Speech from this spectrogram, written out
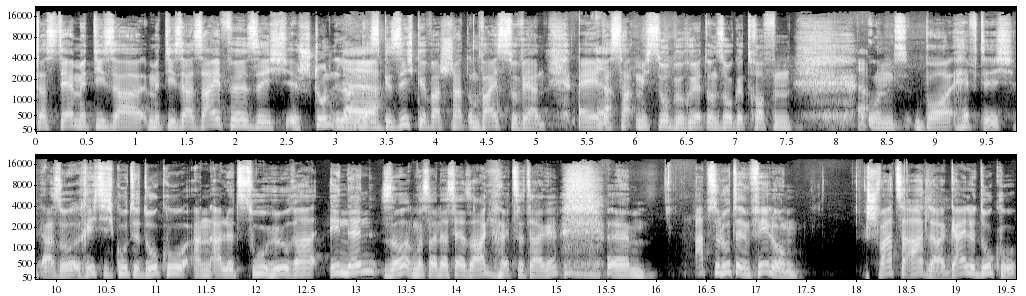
dass der mit dieser, mit dieser Seife sich äh, stundenlang Ja, ja. das Gesicht gewaschen hat, um weiß zu werden. Ey, Ja. das hat mich so berührt und so getroffen. Und boah, heftig. Also richtig gute Doku an alle ZuhörerInnen, so muss man das ja sagen heutzutage. Ähm, absolute Empfehlung. Schwarze Adler, geile Doku.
